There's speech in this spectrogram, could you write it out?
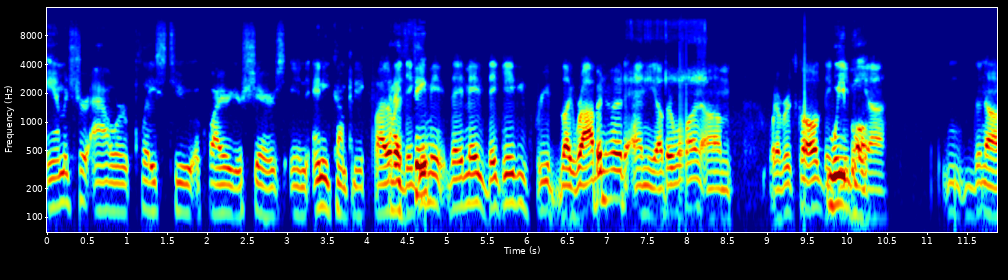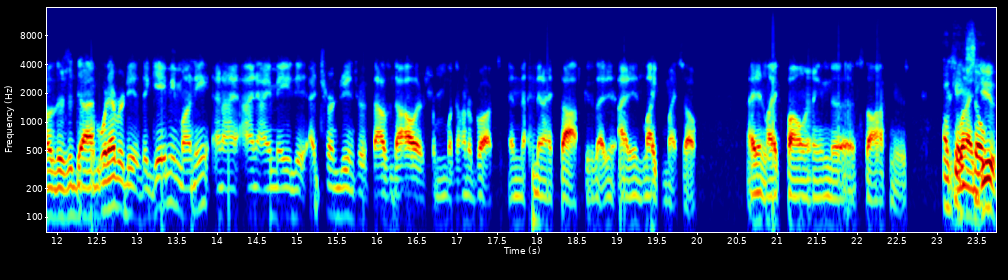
amateur hour place to acquire your shares in any company. by the And way, I they think- gave me they made they gave you free like Robinhood and the other one, um, whatever it's called. They gave me uh, no, there's a whatever it is. They gave me money and I and I made it. I turned it into a thousand dollars from like a hundred bucks, and, and then I stopped because I didn't I didn't like myself. I didn't like following the stock news. Okay, when so I do,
